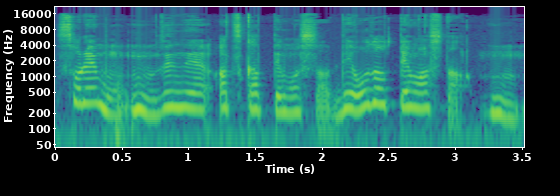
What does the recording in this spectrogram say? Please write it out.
それも、うん、全然扱ってました。で、踊ってました。うん。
